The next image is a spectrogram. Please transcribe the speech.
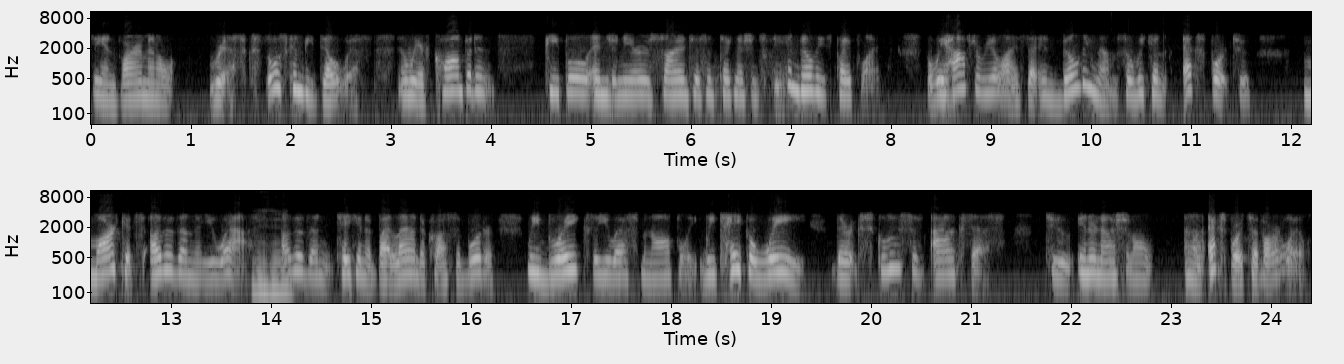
the environmental risks; those can be dealt with, and we have competent people, engineers, scientists, and technicians. We can build these pipelines, but we have to realize that in building them, so we can export to markets other than the U.S., mm-hmm. other than taking it by land across the border, we break the U.S. monopoly. We take away their exclusive access to international uh, exports of our oil.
